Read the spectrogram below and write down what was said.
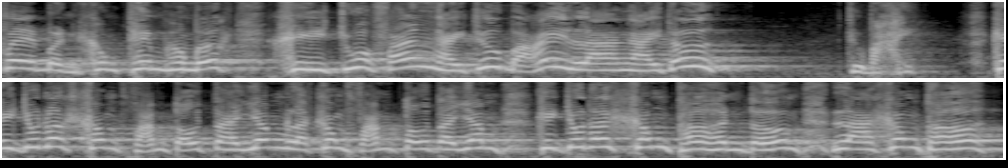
phê bình không thêm không bớt khi Chúa phán ngày thứ bảy là ngày thứ thứ bảy. Khi Chúa nói không phạm tội tà dâm là không phạm tội tà dâm. Khi Chúa nói không thờ hình tượng là không thờ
